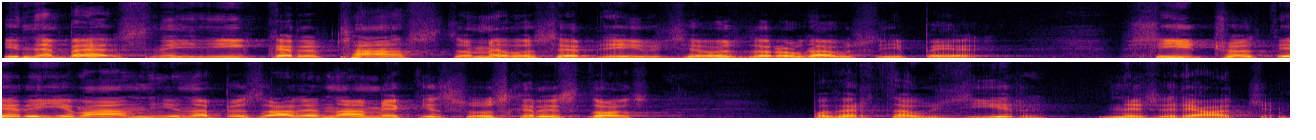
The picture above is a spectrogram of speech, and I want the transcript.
і небесний лікар часто милосердився, оздоровляв сліпих. Всі чотири Євангелії написали нам, як Ісус Христос повертав зір незрячим.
